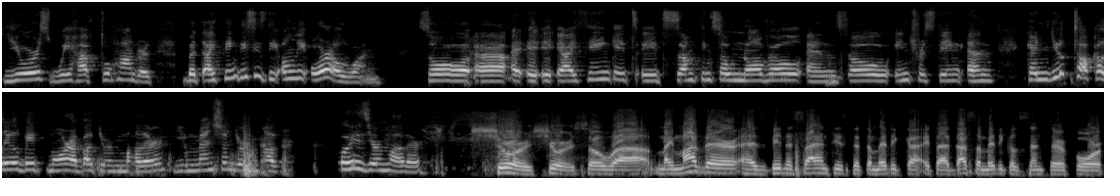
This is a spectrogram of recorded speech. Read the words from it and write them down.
yours, we have 200. But I think this is the only oral one. So uh, I, I, think it's it's something so novel and so interesting. And can you talk a little bit more about your mother? You mentioned your mother. Who is your mother? Sure, sure. So uh, my mother has been a scientist at the Medica at the Hadassah Medical Center for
